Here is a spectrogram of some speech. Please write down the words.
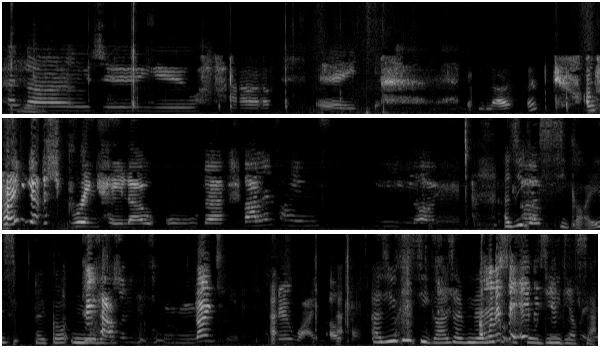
Hello, do you have a halo? I'm trying to get the spring halo or the Valentine's halo. As you can Um, see, guys, I got nearly. 2019. No why. Okay. As you can see, guys, I've I'm nearly gonna got say the full DD set.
